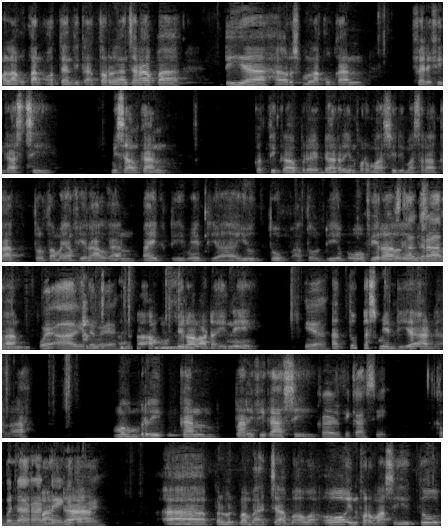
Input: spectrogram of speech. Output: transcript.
melakukan autentikator dengan cara apa? Dia harus melakukan verifikasi. Misalkan ketika beredar informasi di masyarakat, terutama yang viral kan, baik di media YouTube atau di oh viral nih, misalkan Instagram, WA gitu ya. Instagram, viral ada ini. Iya, Nah, tugas media adalah memberikan klarifikasi klarifikasi. Kebenarannya Kepada- gitu ya. pem- pembaca bahwa oh informasi itu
